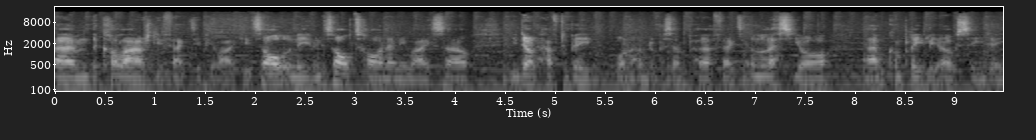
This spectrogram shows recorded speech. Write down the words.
um, the collage defect, if you like. It's all uneven, it's all torn anyway, so you don't have to be 100% perfect unless you're um, completely OCD.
